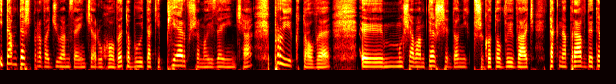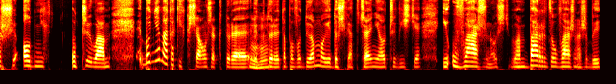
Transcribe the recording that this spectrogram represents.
i tam też prowadziłam zajęcia ruchowe. To były takie pierwsze moje zajęcia projektowe. Y, Musiałam też się do nich przygotowywać. Tak naprawdę też się od nich uczyłam, bo nie ma takich książek, które, które to powodują. Moje doświadczenie oczywiście i uważność. Byłam bardzo uważna, żeby,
